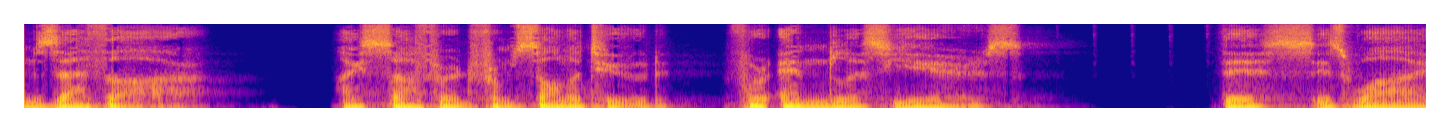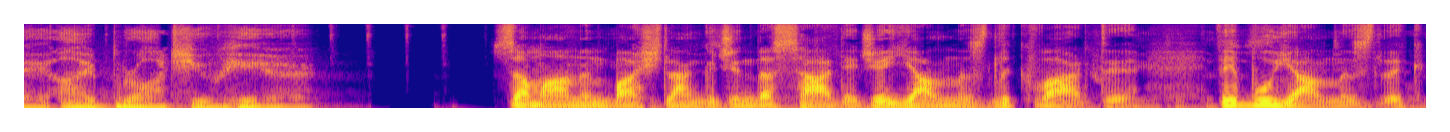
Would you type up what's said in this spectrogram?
am Zethar. I suffered from solitude for endless years. This is why I brought you here. Zamanın başlangıcında sadece yalnızlık vardı ve bu yalnızlık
